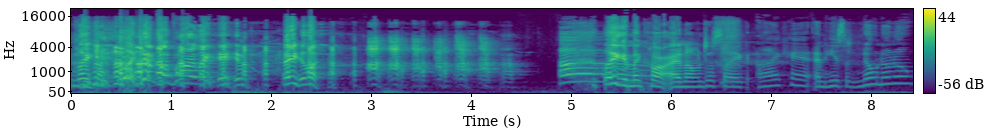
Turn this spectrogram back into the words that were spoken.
like like that's the part like, you're like like in the car, and I'm just like I can't. And he's like, no, no, no,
